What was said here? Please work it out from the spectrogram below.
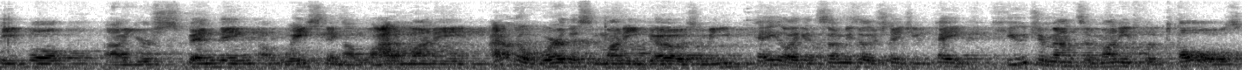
people, uh, you're spending, uh, wasting a lot of money. I don't know where this money goes. I mean, you pay, like in some of these other states, you pay huge amounts of money for tolls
